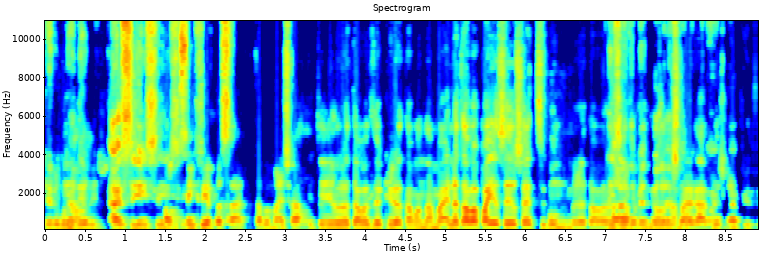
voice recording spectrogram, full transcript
Quer o lugar dele? Ah, sim, sim. Sim sem querer passar, estava mais rápido. Então, eu estava a dizer que já estava a andar mais, ainda estava para ir a sair os 7 segundos, mas já estava, Exatamente, já estava mais rápido. Mais rápido.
